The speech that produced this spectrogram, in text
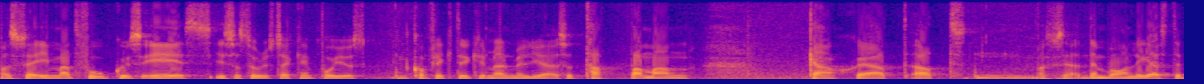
att, säga, I med att fokus är i så stor utsträckning på just konflikter i kriminell miljö så tappar man kanske att, att säga, den vanligaste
